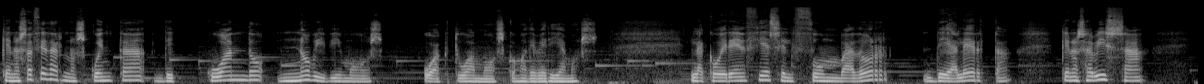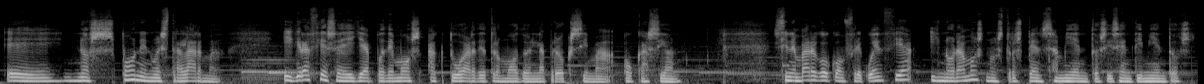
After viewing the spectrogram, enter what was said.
que nos hace darnos cuenta de cuándo no vivimos o actuamos como deberíamos. La coherencia es el zumbador de alerta que nos avisa, eh, nos pone nuestra alarma y gracias a ella podemos actuar de otro modo en la próxima ocasión. Sin embargo, con frecuencia ignoramos nuestros pensamientos y sentimientos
